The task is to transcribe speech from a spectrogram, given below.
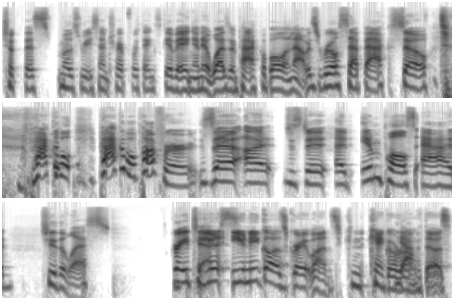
took this most recent trip for Thanksgiving and it wasn't packable and that was a real setback. So packable packable puffer is a, uh, just a, an impulse add to the list. Great tips. Uniqlo has great ones. Can, can't go Yeah. wrong with those.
